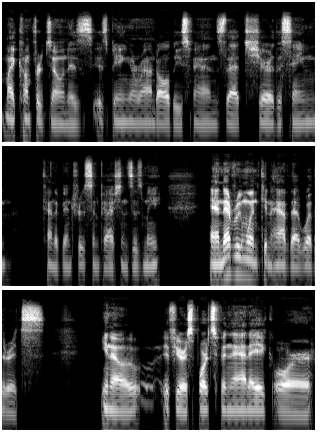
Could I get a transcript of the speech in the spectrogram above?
my comfort zone is is being around all these fans that share the same kind of interests and passions as me. And everyone can have that, whether it's you know if you're a sports fanatic or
